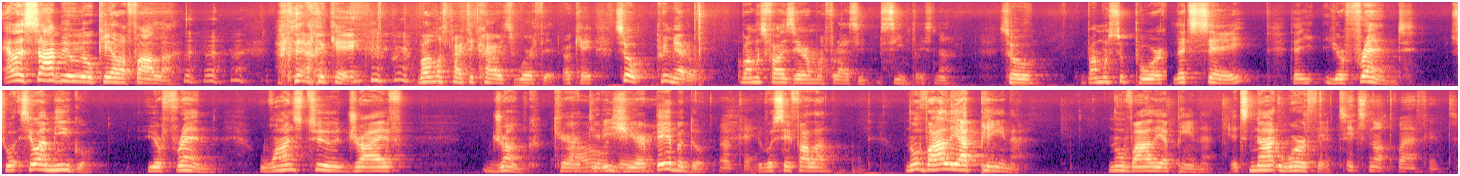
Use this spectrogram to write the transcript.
Ela sabe o que ela fala. okay. Vamos praticar, it's worth it. Okay. So, primeiro, vamos fazer uma frase simples, né? So, vamos supor, let's say that your friend, seu, seu amigo, your friend, wants to drive drunk, quer Oh, dirigir dear. bêbado. Okay. E você fala, não vale a pena. Não vale a pena. It's not worth it. It's not worth it.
